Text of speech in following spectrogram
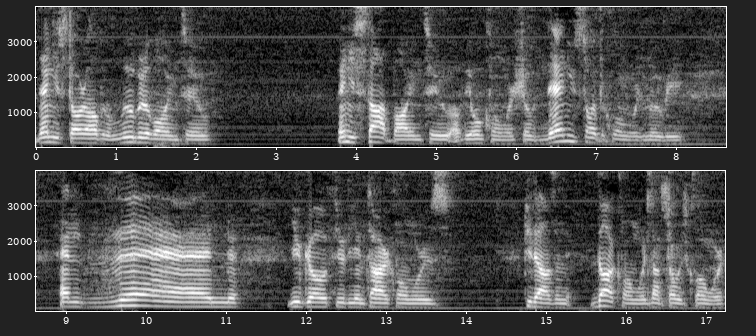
Then you start off with a little bit of volume two. Then you stop volume two of the old Clone Wars show. Then you start the Clone Wars movie. And then you go through the entire Clone Wars 2000, the Clone Wars, not Star Wars Clone Wars,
